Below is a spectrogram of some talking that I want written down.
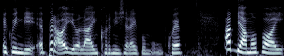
E quindi, eh, però io la incornicerei comunque. Abbiamo poi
